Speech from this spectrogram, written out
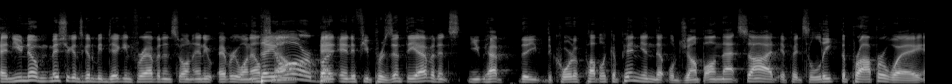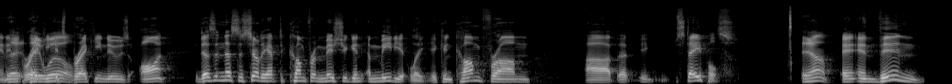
And you know Michigan's going to be digging for evidence on any, everyone else. They now. are, but- and, and if you present the evidence, you have the, the court of public opinion that will jump on that side if it's leaked the proper way and They- it breaking, they it's breaking news on. It doesn't necessarily have to come from Michigan immediately. It can come from uh, uh, Staples, Yeah, and, and then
